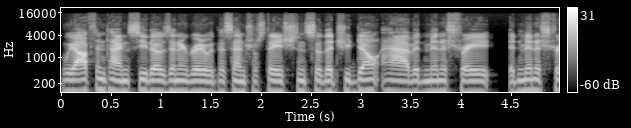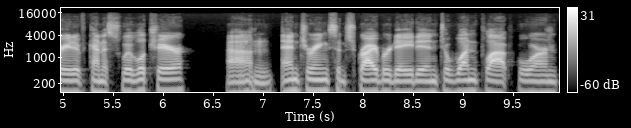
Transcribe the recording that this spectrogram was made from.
we oftentimes see those integrated with the central station so that you don't have administrate administrative kind of swivel chair um, Mhm. entering subscriber data into one platform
